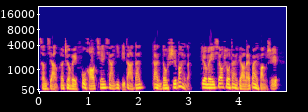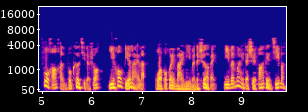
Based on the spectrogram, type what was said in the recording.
曾想和这位富豪签下一笔大单，但都失败了。这位销售代表来拜访时，富豪很不客气地说：“以后别来了，我不会买你们的设备。你们卖的是发电机吗？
